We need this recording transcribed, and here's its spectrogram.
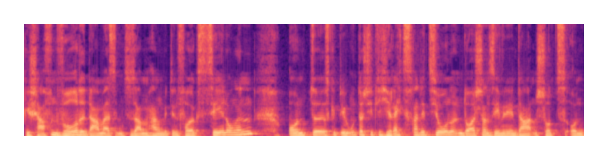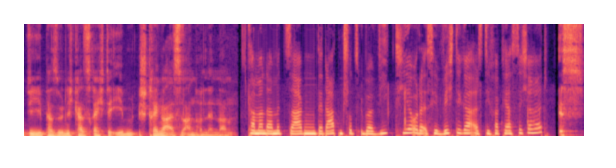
geschaffen wurde, damals im Zusammenhang mit den Volkszählungen. Und äh, es gibt eben unterschiedliche Rechtstraditionen. In Deutschland sehen wir den Datenschutz und die Persönlichkeitsrechte eben strenger als in anderen Ländern. Kann man damit sagen, der Datenschutz überwiegt hier oder ist hier wichtiger als die Verkehrssicherheit? Es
